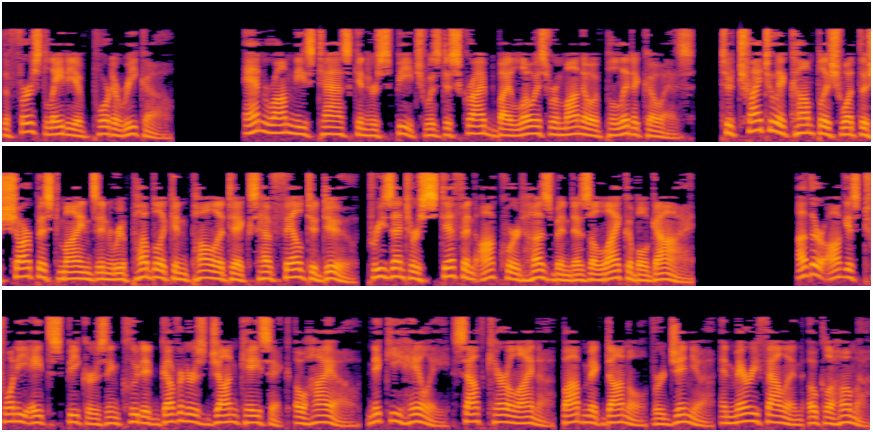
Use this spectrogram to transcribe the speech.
the First Lady of Puerto Rico. Ann Romney's task in her speech was described by Lois Romano of Politico as to try to accomplish what the sharpest minds in Republican politics have failed to do, present her stiff and awkward husband as a likable guy. Other August 28 speakers included Governors John Kasich, Ohio, Nikki Haley, South Carolina, Bob McDonnell, Virginia, and Mary Fallin, Oklahoma.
